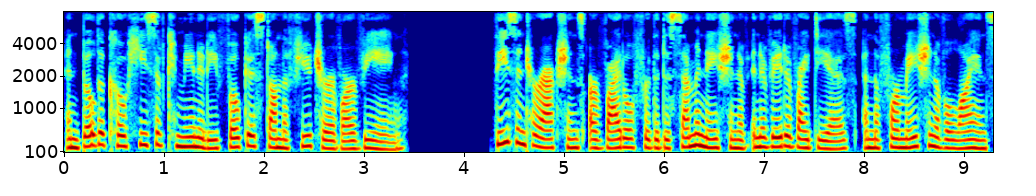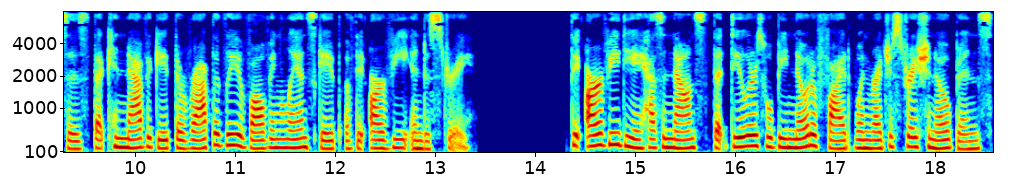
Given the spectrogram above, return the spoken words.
and build a cohesive community focused on the future of RVing. These interactions are vital for the dissemination of innovative ideas and the formation of alliances that can navigate the rapidly evolving landscape of the RV industry. The RVDA has announced that dealers will be notified when registration opens,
